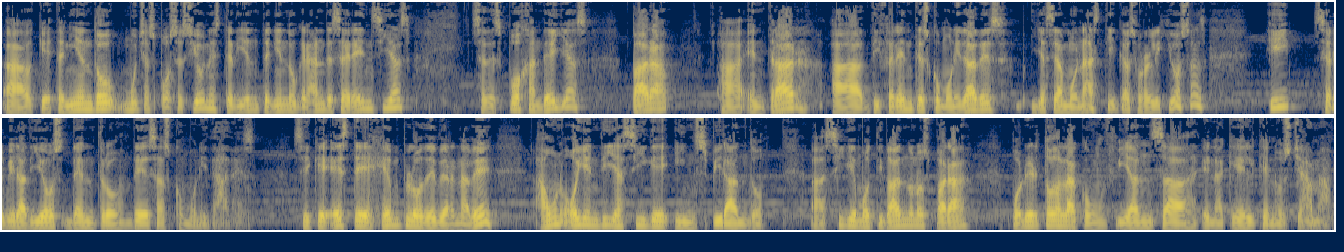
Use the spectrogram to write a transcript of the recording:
ah, que teniendo muchas posesiones, teniendo grandes herencias, se despojan de ellas para a entrar a diferentes comunidades, ya sean monásticas o religiosas, y servir a Dios dentro de esas comunidades. Así que este ejemplo de Bernabé aún hoy en día sigue inspirando, ah, sigue motivándonos para poner toda la confianza en aquel que nos llama,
